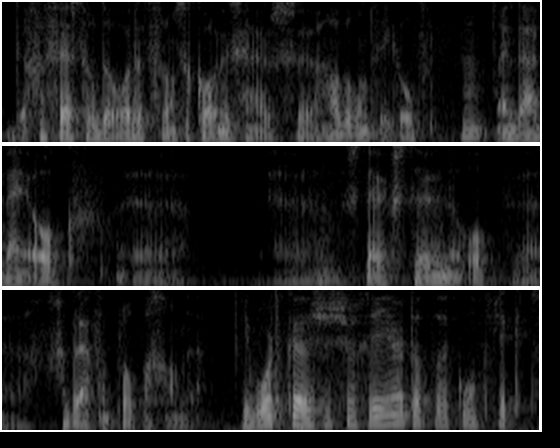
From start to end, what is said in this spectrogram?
de gevestigde orde, het Franse Koningshuis, hadden ontwikkeld. Hm. En daarbij ook sterk steunen op gebruik van propaganda. Je woordkeuze suggereert dat de conflict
